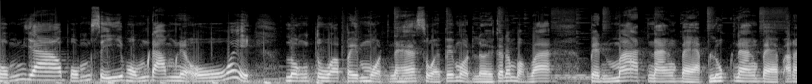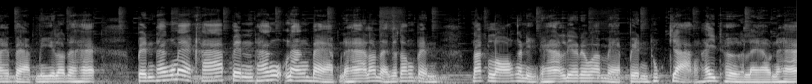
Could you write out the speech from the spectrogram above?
ผมยาวผมสีผมดำเนี่ยโอ้ยลงตัวไปหมดนะฮะสวยไปหมดเลยก็ต้องบอกว่าเป็นมาดนางแบบลุกนางแบบอะไรแบบนี้แล้วนะฮะเป็นทั้งแม่ค้าเป็นทั้งนางแบบนะฮะแล้วไหนจะต้องเป็นนักร้องกันอีกนะฮะเรียกได้ว่าแหมเป็นทุกอย่างให้เธอแล้วนะฮะ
